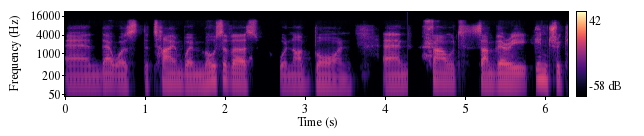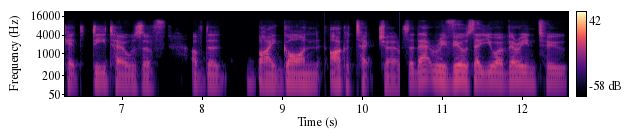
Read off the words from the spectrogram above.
and that was the time when most of us were not born, and found some very intricate details of of the bygone architecture. So that reveals that you are very into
